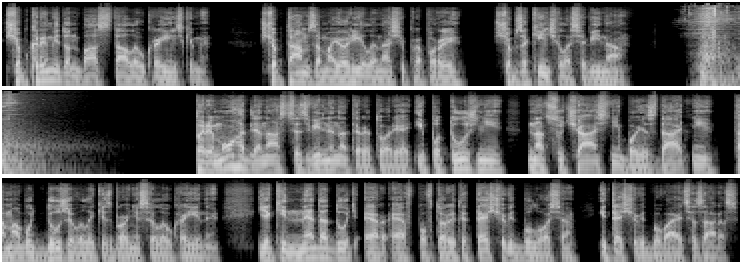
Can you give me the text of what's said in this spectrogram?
щоб Крим і Донбас стали українськими, щоб там замайоріли наші прапори, щоб закінчилася війна. Перемога для нас це звільнена територія і потужні, надсучасні, боєздатні та, мабуть, дуже великі збройні сили України, які не дадуть РФ повторити те, що відбулося, і те, що відбувається зараз.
